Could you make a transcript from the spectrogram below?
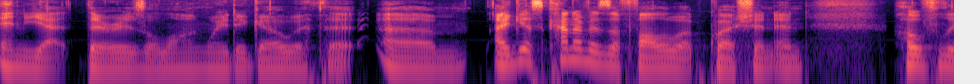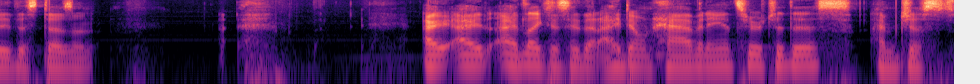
and yet there is a long way to go with it. Um, I guess kind of as a follow up question, and hopefully this doesn't. I, I would like to say that I don't have an answer to this. I'm just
